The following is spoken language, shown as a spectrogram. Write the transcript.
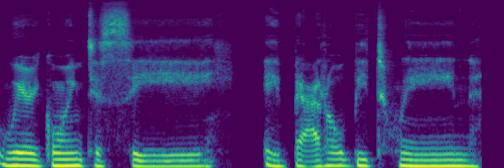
we're going to see a battle between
